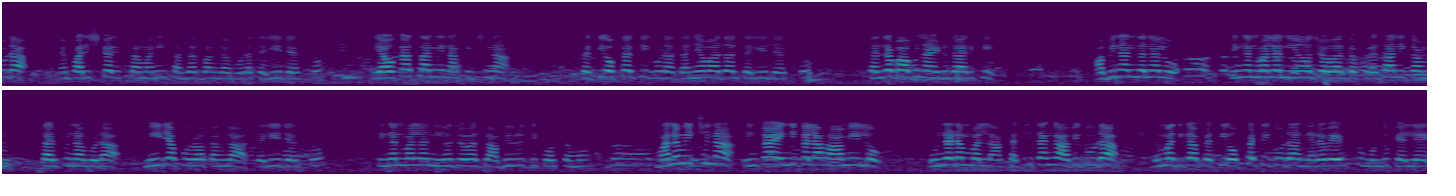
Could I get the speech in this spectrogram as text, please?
కూడా మేము పరిష్కరిస్తామని ఈ సందర్భంగా కూడా తెలియజేస్తూ ఈ అవకాశాన్ని నాకు ఇచ్చిన ప్రతి ఒక్కరికి కూడా ధన్యవాదాలు తెలియజేస్తూ చంద్రబాబు నాయుడు గారికి అభినందనలు. సింగన్మల నియోజకవర్గ ప్రజానికం తరఫున కూడా మీడియా పూర్వకంగా తెలియజేస్తూ సింగన్మల నియోజకవర్గ అభివృద్ధి కోసము మనం ఇచ్చిన ఇంకా ఎన్నికల హామీలు ఉండడం వల్ల ఖచ్చితంగా అవి కూడా నెమ్మదిగా ప్రతి ఒక్కటి కూడా నెరవేరుస్తూ ముందుకెళ్ళే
